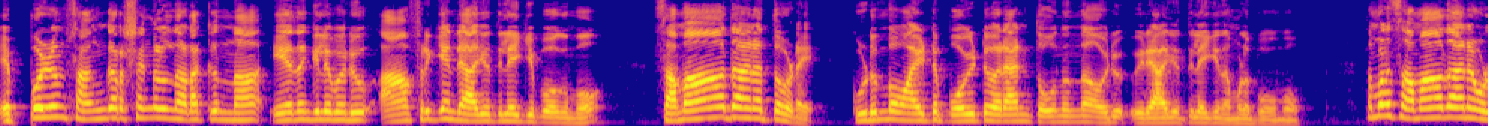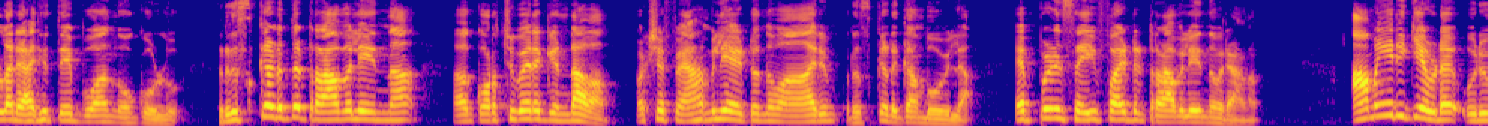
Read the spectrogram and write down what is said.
എപ്പോഴും സംഘർഷങ്ങൾ നടക്കുന്ന ഏതെങ്കിലും ഒരു ആഫ്രിക്കൻ രാജ്യത്തിലേക്ക് പോകുമോ? സമാധാനത്തോടെ കുടുംബമായിട്ട് പോയിട്ട് വരാൻ തോന്നുന്ന ഒരു രാജ്യത്തിലേക്ക് നമ്മൾ പോകുമോ? നമ്മൾ സമാധാനമുള്ള രാജ്യത്തേ പോകാൻ നോക്കുള്ളൂ. റിസ്ക് എടുത്ത് ട്രാവൽ ചെയ്യുന്ന കുറച്ചുപേരൊക്കെ കുറച്ച് പേരൊക്കെ ഉണ്ടാവാം. പക്ഷെ ഫാമിലി ആയിട്ടൊന്നും ആരും റിസ്ക് എടുക്കാൻ പോവില്ല. എപ്പോഴും സേഫായിട്ട് ട്രാവൽ ചെയ്യുന്നവരാണ്. അമേരിക്കയുടെ ഒരു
